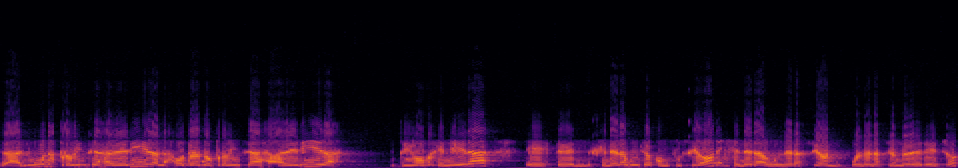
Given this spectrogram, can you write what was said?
algunas provincias adheridas, las otras no provincias adheridas. Digo, genera este, genera mucha confusión y genera vulneración vulneración de derechos.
